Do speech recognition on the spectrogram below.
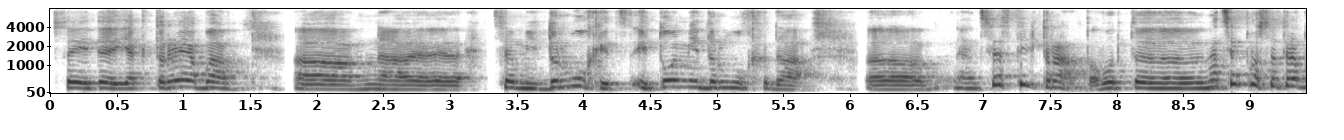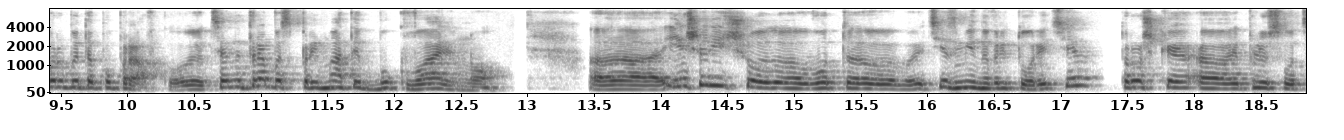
все йде як треба. Е, е, Це мій друг, і, то мій друг. Да. Це стиль Трампа. От на це просто треба робити поправку. Це не треба сприймати буквально. Інша річ, що от ці зміни в риториці трошки, е, плюс от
